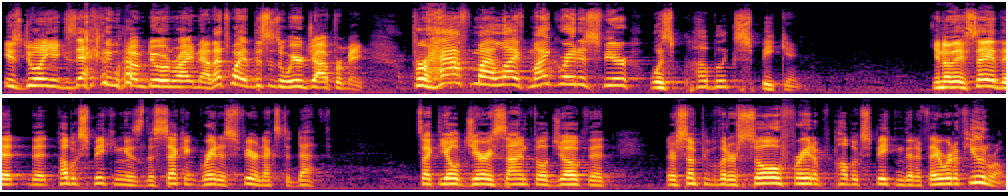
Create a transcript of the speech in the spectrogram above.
is doing exactly what I'm doing right now. That's why this is a weird job for me. For half my life, my greatest fear was public speaking. You know, they say that, that public speaking is the second greatest fear next to death. It's like the old Jerry Seinfeld joke that there's some people that are so afraid of public speaking that if they were at a funeral,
